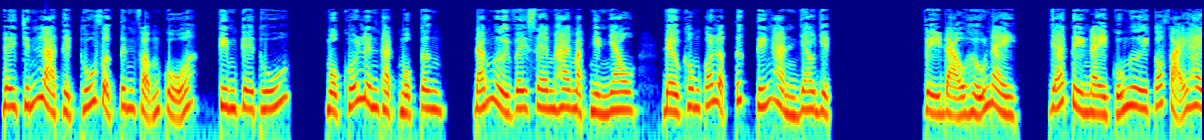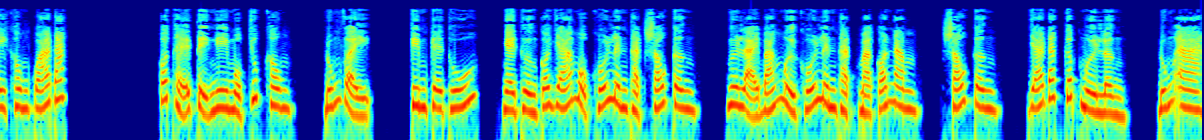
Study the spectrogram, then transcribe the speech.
Đây chính là thịt thú vật tinh phẩm của kim kê thú, một khối linh thạch một cân, đám người vây xem hai mặt nhìn nhau, đều không có lập tức tiến hành giao dịch. Vị đạo hữu này, giá tiền này của ngươi có phải hay không quá đắt? Có thể tiện nghi một chút không? Đúng vậy, kim kê thú, ngày thường có giá một khối linh thạch 6 cân, ngươi lại bán 10 khối linh thạch mà có 5, 6 cân, giá đắt gấp 10 lần, đúng a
